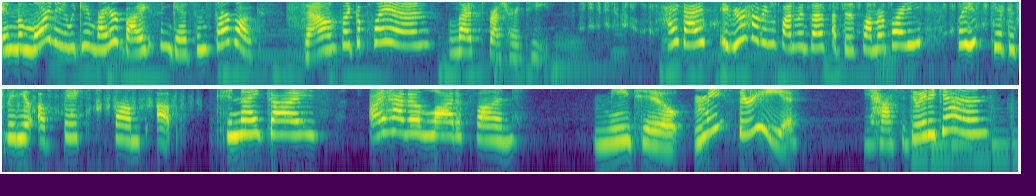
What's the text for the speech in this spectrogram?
In the morning, we can ride our bikes and get some Starbucks. Sounds like a plan. Let's brush our teeth. Hi guys, if you're having fun with us at this slumber party, please give this video a big thumbs up. Good night, guys. I had a lot of fun. Me too. Me three. We have to do it again.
